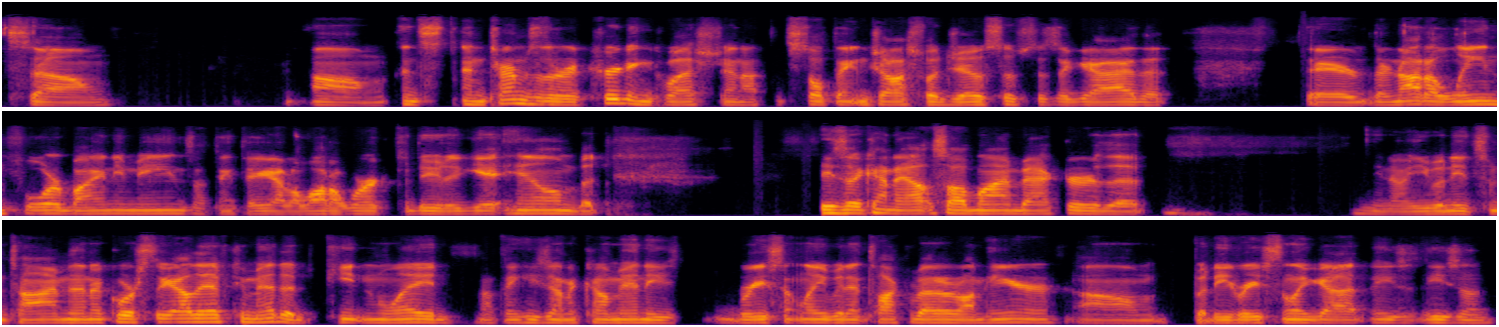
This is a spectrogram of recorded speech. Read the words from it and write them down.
So, um, in, in terms of the recruiting question, I still think Joshua Josephs is a guy that they're they're not a lean for by any means. I think they got a lot of work to do to get him, but he's a kind of outside linebacker that you know you would need some time. And Then of course the guy they have committed, Keaten Wade. I think he's going to come in. He's recently we didn't talk about it on here, um, but he recently got he's he's a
